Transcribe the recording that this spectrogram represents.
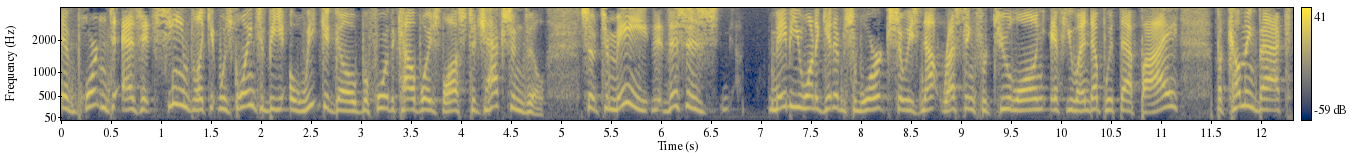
important as it seemed like it was going to be a week ago before the Cowboys lost to Jacksonville. So to me, this is maybe you want to get him some work so he's not resting for too long if you end up with that bye. But coming back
